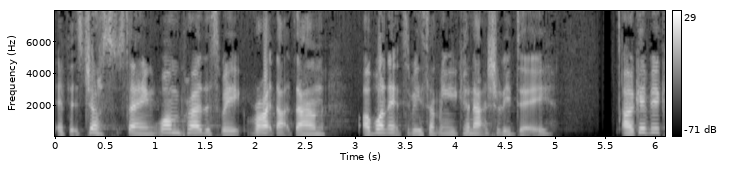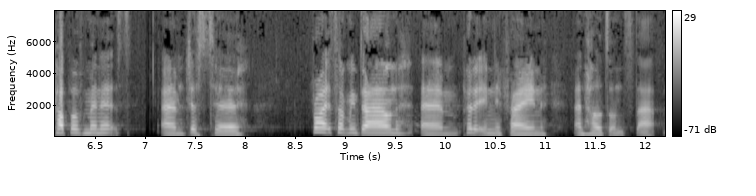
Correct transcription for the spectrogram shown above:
If it's just saying one prayer this week, write that down. I want it to be something you can actually do. I'll give you a couple of minutes um, just to write something down, um, put it in your phone, and hold on to that.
